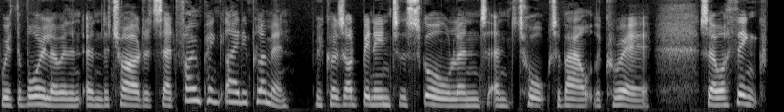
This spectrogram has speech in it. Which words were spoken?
with the boiler," and, and the child had said, "Phone Pink Lady Plumbing." Because I'd been into the school and, and talked about the career, so I think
